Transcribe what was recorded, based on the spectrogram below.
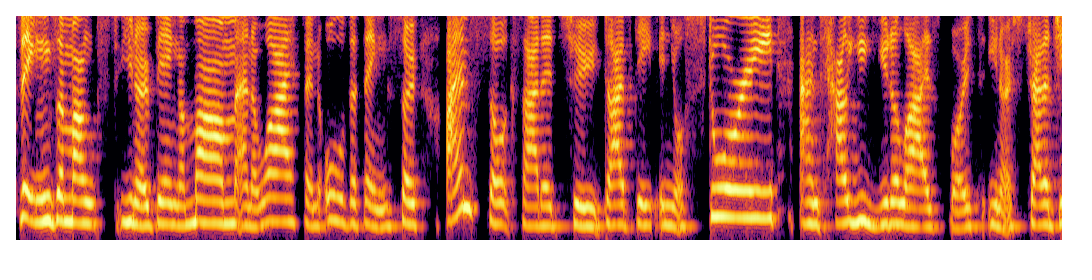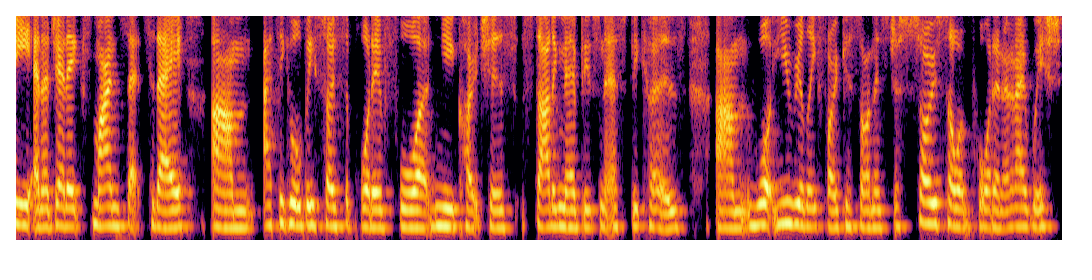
things amongst, you know, being a mum and a wife and all of the things. So I am so excited to dive deep in your story and how you utilize both, you know, strategy, energetics, mindset today. Um, I think it will be so supportive for new coaches starting their business because um, what you really focus on is just so, so important. And I wish,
